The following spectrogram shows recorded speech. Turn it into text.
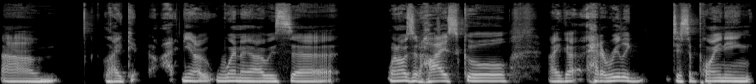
Um, like, you know, when I was, uh, when I was at high school, I got, had a really disappointing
